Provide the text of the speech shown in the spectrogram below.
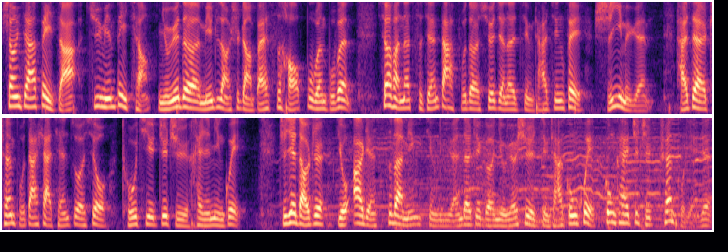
商家被砸，居民被抢，纽约的民主党市长白思豪不闻不问。相反呢，此前大幅的削减了警察经费十亿美元，还在川普大厦前作秀，图其支持黑人命贵，直接导致有二点四万名警员的这个纽约市警察工会公开支持川普连任。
